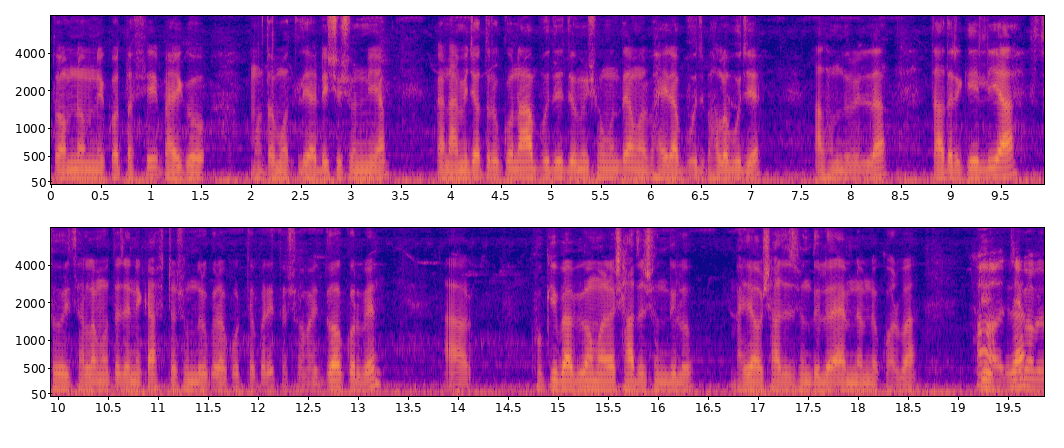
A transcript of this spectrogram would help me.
তো অমনি অমনি করতেছি। ভাইগো মতামত লিয়া ডিসিশন নিয়া। কারণ আমি যতটুকু না বুঝি জমি সম্বন্ধে আমার ভাইরা বুঝ ভালো বুঝে। আলহামদুলিল্লাহ তাদেরকে লিয়া সহি সালামতে জানি কাজটা সুন্দর করে করতে পারি। তো সবাই দোয়া করবেন। আর খুকি বাবিও আমার সাজেশন দিল। ভাইয়াও সাজেশন দিল এমনি এমনি করবা। হ্যাঁ যেভাবে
